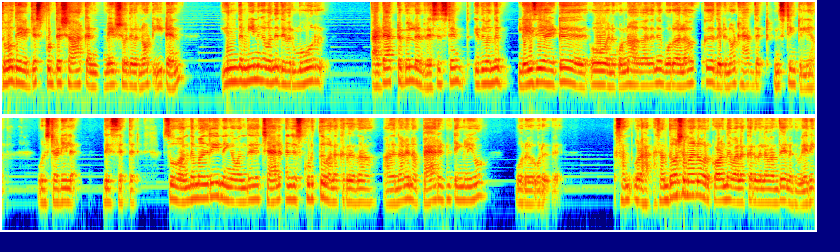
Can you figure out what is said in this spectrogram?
though they just put the shark and made so they're not eaten இந்த மீனுங்க வந்து they're more adaptable and resistant இது வந்து லேசி ஆயிட்டு ஓ எனக்கு ஒன்றும் ஆகாதுன்னு ஒரு அளவுக்கு they do not have that instinct இல்லையா? ஒரு ஸ்டடியில் தே செட் தட் ஸோ அந்த மாதிரி நீங்கள் வந்து சேலஞ்சஸ் கொடுத்து வளர்க்குறது தான். அதனால நான் பேரண்டிங்லையும் ஒரு ஒரு ஒரு சந்தோஷமான ஒரு குழந்தை வளர்க்குறதுல வந்து எனக்கு வெறி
